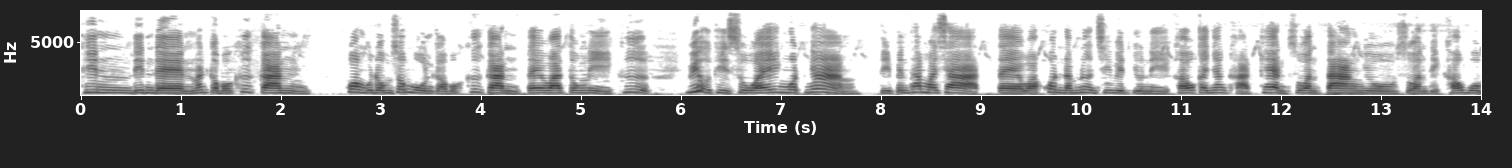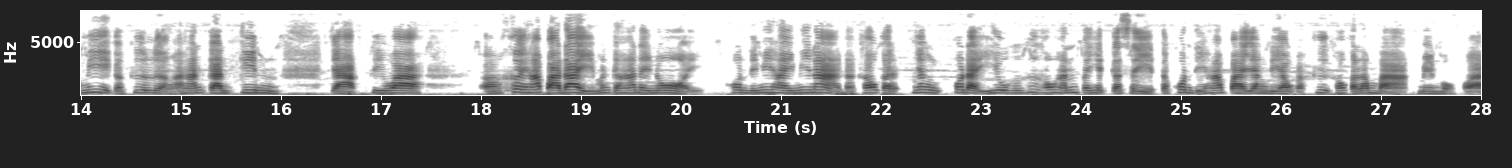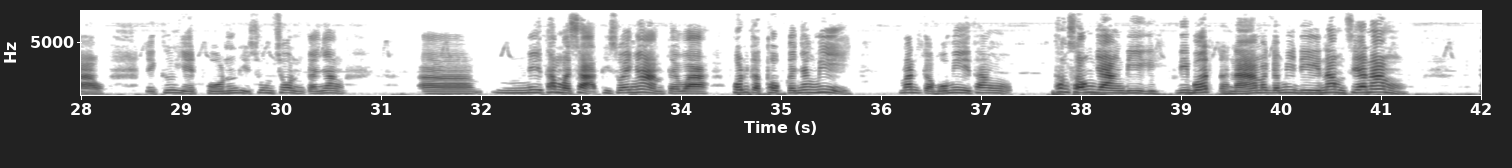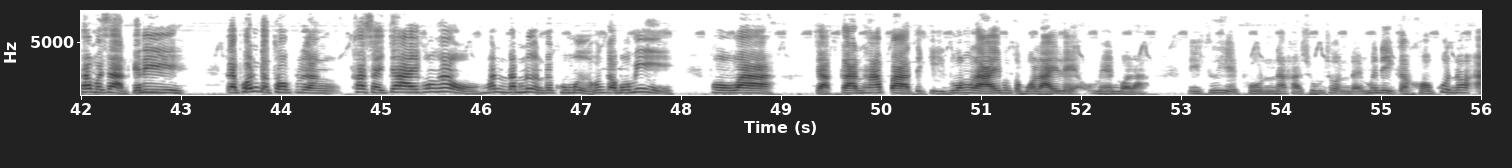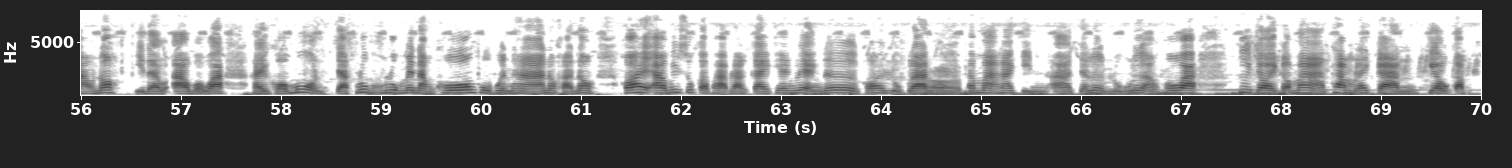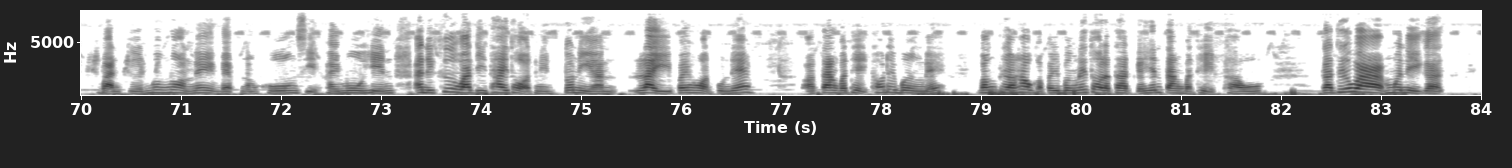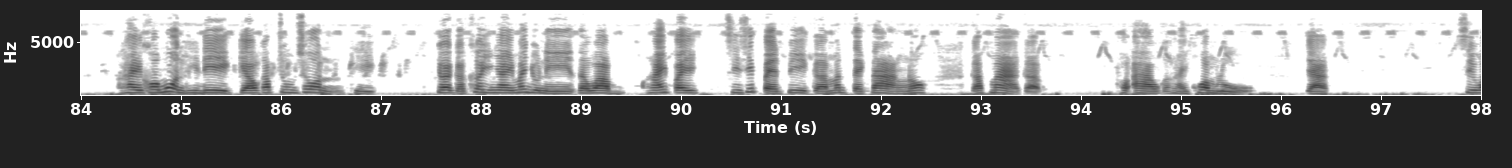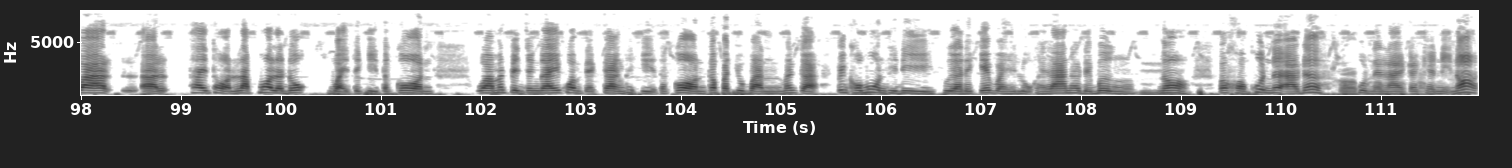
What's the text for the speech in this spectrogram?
ทินดินแดนมันก็บ่คือกัน ความอุดมสมบูรณ์ก็บ่คือกัน แต่ว่าตรงนี้คือวิวที่สวยงดงามที่เป็นธรรมชาติ แต่ว่าคนดำเนินชีวิตอยู่นี่ เขาก็ยังขาดแคลนส่วนต่างอยู่ส่วนที่เขาบ่มีก็คือเรื่องอาหารการกิน จากที่ว่าเอ่อเคยหาปลาได้มันก็หาได้น้อย คนที่มีไฮมีหน้าก็เขาก็ยังพอได้อยู่ก็คือเขาหันไปเฮ็ดเกษตร แต่คนที่หาปลาอย่างเดียวก็คือเขาก็ลำบากแม่นบอกพอเอาวนี่คือเหตุผลที่ชุ่มชนก็ยังอ่ามีธรรมชาติที่สวยงาม แต่ว่าผลกระทบก็ยังมี มันก็บ่มีทั้งทั้งสองอย่างดีดีเบิร์ดนะมันก็มีดีน้ำเสียน้ำธรรมชาติก็ดี แต่ผลกระทบเรื่องค่าใช้จ่ายของเฮามันดำเนินไปคู่มือมันก็บ่มีเพราะว่า จากการหาปลาตะกี้ล่วงหลายมันก็บ่หลายแล้วแม่นบ่ล่ะนี่คือเหตุผลนะคะ ชุมชนได้เมื่อนี้ก็ขอบคุณเนาะอาวเนาะที่ได้อาวบอกว่าให้ข้อมูลจากลุ่มลุ่มแม่น้ำโค้งผู้เพิ่นหาเนาะค่ะเนาะขอให้อาวมีสุขภาพร่างกายแข็งแรงเด้อขอให้ลูกหลานอ่าทำมาหากินอาจจะเลิศหลุงเรื่อง เพราะว่าคือจอยกับมาทำรายการเกี่ยวกับบ้านเกิดเมืองนอนในแบบนำโค้งสิให้หมูเห็น อันนี้คือว่าที่ไทยทอดนี่ตัวนี้อันไล่ไปหอดปุ่นเด้อ่าต่างประเทศเขาได้เบิ่งเด้ บางเทือเฮากับไปเบิ่งในโทรทัศน์ก็เห็นต่างประเทศเขาก็ถือว่ามื้อนี้ก็ให้ข้อมูลที่ดีเกี่ยวกับชุมชนที่จอยก็เคยใหญ่มาอยู่นี่แต่ว่าหายไป 48 ปีก็มันแตกต่างเนาะกลับมากับพออาวก็ให้ความรู้จากสิว่าอ่าไทยถอนรับมรดกไหวตะกี้ตะกอน ว่ามันเป็นจังไดความแตกต่างตะกี้ตะกอนกับปัจจุบันมันก็เป็นข้อมูลที่ดี เพื่อได้เก็บไว้ให้ลูกให้หล้านเฮาได้เบิ่งอืม เนาะก็ขอบคุณเด้ออาวเด้อครับขอบคุณในไลน์กับแค่นี้เนาะ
